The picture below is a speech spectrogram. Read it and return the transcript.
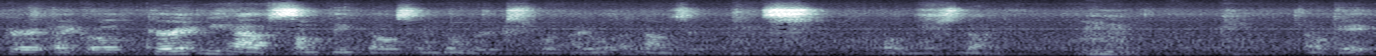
cur- I cur- currently have something else in the works, but I will announce it when it's almost done. okay,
